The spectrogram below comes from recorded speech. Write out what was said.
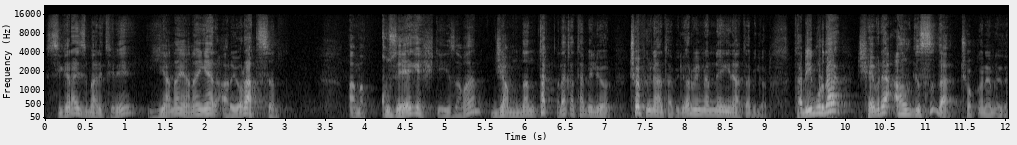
sigara izmaritini yana yana yer arıyor atsın. Ama kuzeye geçtiği zaman camdan tak tak atabiliyor. Çöpünü atabiliyor, bilmem neyini atabiliyor. Tabii burada çevre algısı da çok önemlidir.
